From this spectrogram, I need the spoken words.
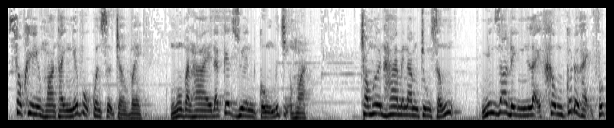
sau khi hoàn thành nghĩa vụ quân sự trở về ngô văn hai đã kết duyên cùng với chị hoa trong hơn 20 năm chung sống nhưng gia đình lại không có được hạnh phúc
